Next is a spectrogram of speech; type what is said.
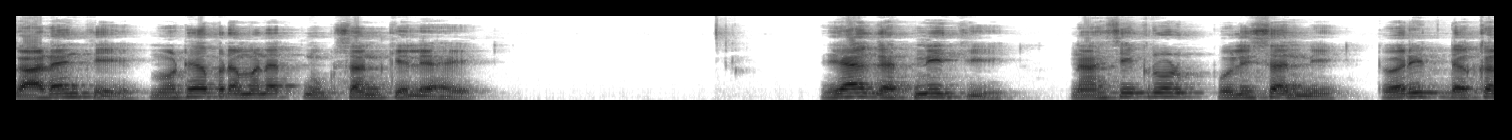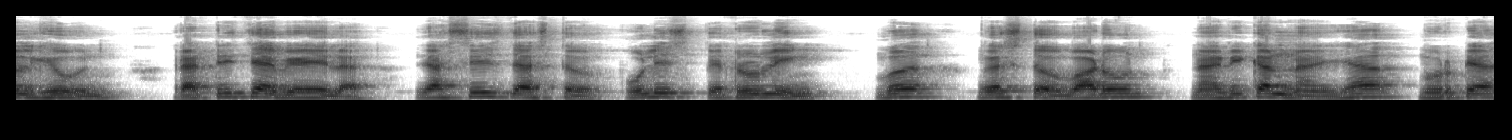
गाड्यांचे मोठ्या प्रमाणात नुकसान केले आहे. या घटनेची नाशिक रोड पोलिसांनी त्वरित दखल घेऊन रात्रीच्या वेळेला जास्तीत जास्त पोलीस पेट्रोलिंग व गस्त वाढवून नागरिकांना ह्या मोठ्या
